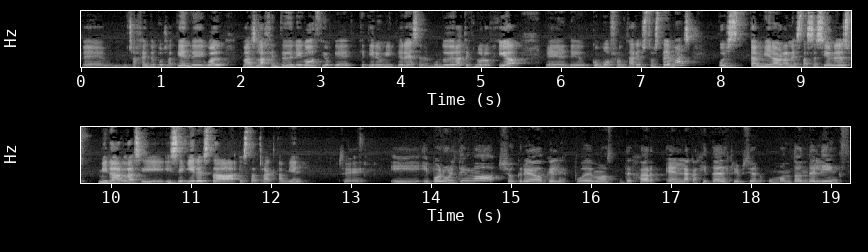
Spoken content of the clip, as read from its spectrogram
eh, mucha gente pues atiende, igual más la gente de negocio que, tiene un interés en el mundo de la tecnología, de cómo afrontar estos temas, pues también habrán estas sesiones, mirarlas y, y seguir esta, esta track también. Sí, y, por último, yo creo que les podemos dejar en la cajita de descripción un montón de links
